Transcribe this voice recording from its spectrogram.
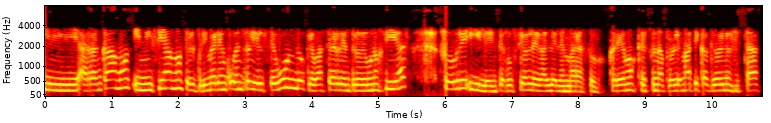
y arrancamos, iniciamos el primer encuentro y el segundo, que va a ser dentro de unos días, sobre y la interrupción legal del embarazo. Creemos que es una problemática que hoy nos está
